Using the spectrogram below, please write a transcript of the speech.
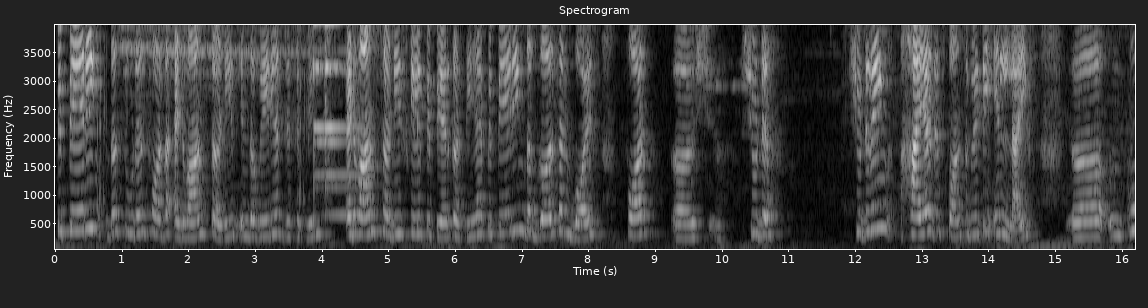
Preparing the students for the advance studies in the various discipline advance studies के लिए प्रिपेयर करती है। Preparing the girls and boys for should shouldering higher responsibility in life उनको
